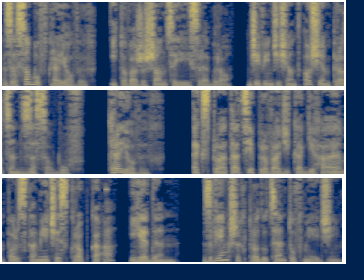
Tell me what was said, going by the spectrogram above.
zasobów krajowych i towarzyszące jej srebro 98% zasobów krajowych. Eksploatację prowadzi KGHM Polska Miecies.a 1 z większych producentów miedzi,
